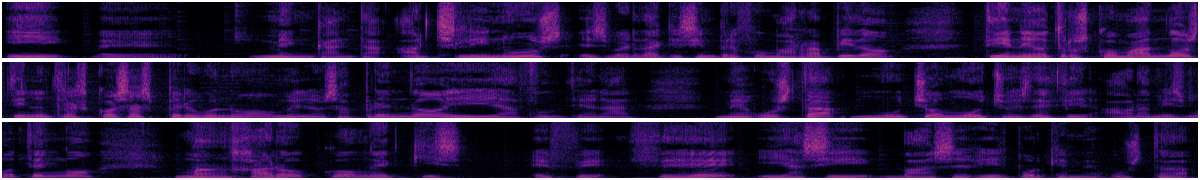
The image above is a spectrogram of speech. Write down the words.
y eh, me encanta. Arch Linux es verdad que siempre fue más rápido, tiene otros comandos, tiene otras cosas, pero bueno, me los aprendo y a funcionar. Me gusta mucho, mucho. Es decir, ahora mismo tengo Manjaro con XFCE y así va a seguir porque me gusta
